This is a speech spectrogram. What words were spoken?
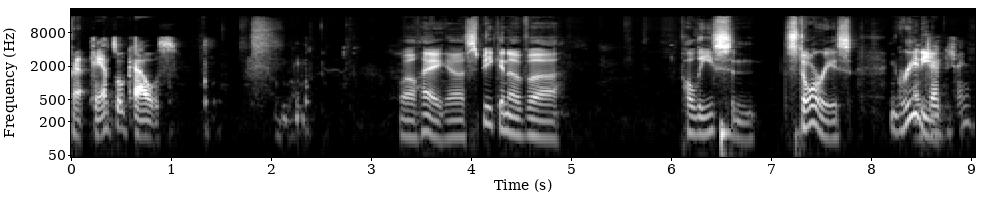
Crap. Cancel Callus. Well, hey, uh, speaking of uh, police and stories, Greedy, Jackie Chan.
